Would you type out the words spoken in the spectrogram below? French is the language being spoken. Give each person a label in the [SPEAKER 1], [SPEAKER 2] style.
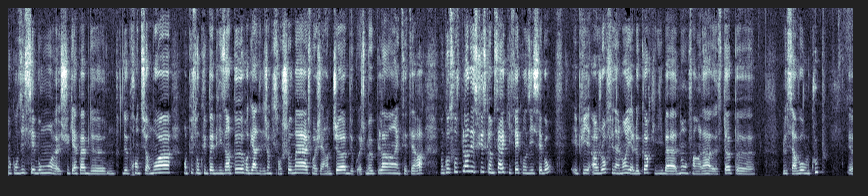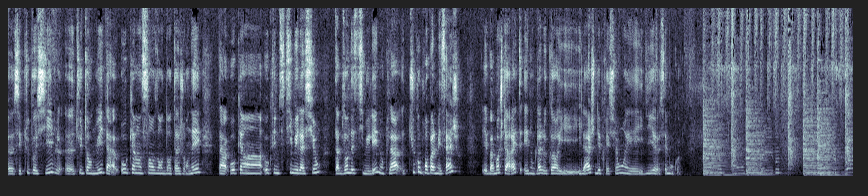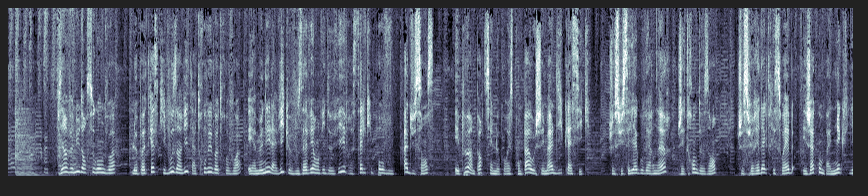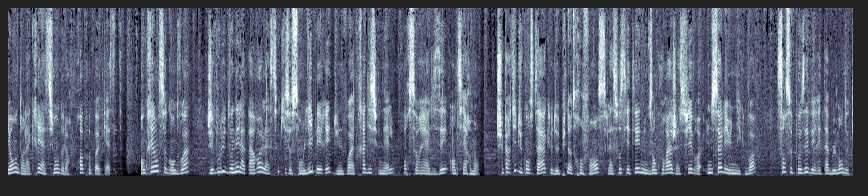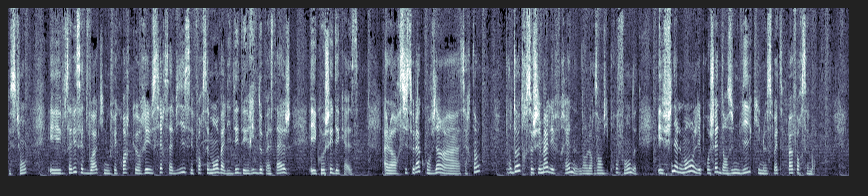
[SPEAKER 1] Donc on se dit c'est bon, euh, je suis capable de, de, prendre sur moi. En plus on culpabilise un peu. Regarde, il y a des gens qui sont au chômage, moi j'ai un job, de quoi je me plains, etc. Donc on se trouve plein d'excuses comme ça qui fait qu'on se dit c'est bon. Et puis un jour finalement il y a le corps qui dit bah non, enfin là euh, stop, le cerveau on le coupe. c'est plus possible, tu t'ennuies, t'as aucun sens dans, ta journée, t'as aucun, aucune stimulation, tu as besoin d'être stimulé. Donc là, tu comprends pas le message, et ben moi je t'arrête. Et donc là, le corps il, lâche, dépression, et il dit euh, c'est bon quoi.
[SPEAKER 2] Bienvenue dans Seconde Voix, le podcast qui vous invite à trouver votre voie et à mener la vie que vous avez envie de vivre, celle qui pour vous a du sens, et peu importe si elle ne correspond pas au schéma dit classique. Je suis Célia Gouverneur, j'ai 32 ans, je suis rédactrice web et j'accompagne mes clients dans la création de leur propre podcast. En créant Seconde Voix, j'ai voulu donner la parole à ceux qui se sont libérés d'une voie traditionnelle pour se réaliser entièrement. Je suis partie du constat que depuis notre enfance, la société nous encourage à suivre une seule et unique voie sans se poser véritablement de questions. Et vous savez, cette voie qui nous fait croire que réussir sa vie, c'est forcément valider des rites de passage et cocher des cases. Alors, si cela convient à certains, pour d'autres, ce schéma les freine dans leurs envies profondes et finalement les projette dans une vie qu'ils ne souhaitent pas forcément.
